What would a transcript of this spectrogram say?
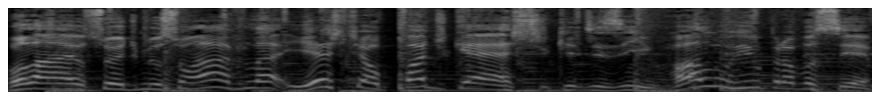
Olá, eu sou Edmilson Ávila e este é o podcast que desenrola o Rio para você.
